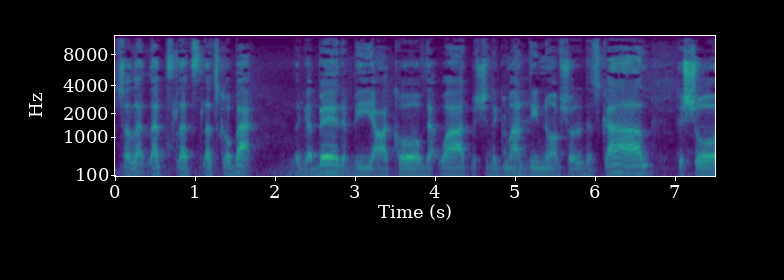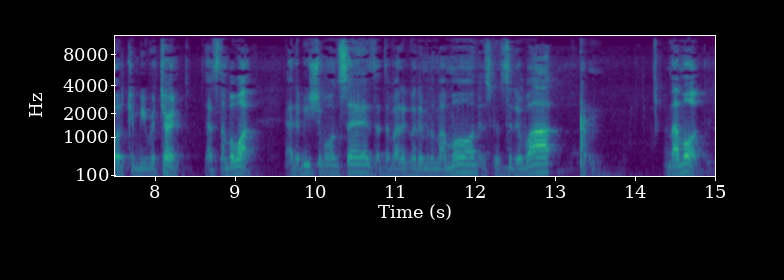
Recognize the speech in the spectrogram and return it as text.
So let, let's let's let's go back. Legabe Rabbi Yaakov that what b'shenigmar dino of shor neskal the shore can be returned. That's number one. And Rabbi Shimon says that the varagorim the mamon is considered what mamon.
